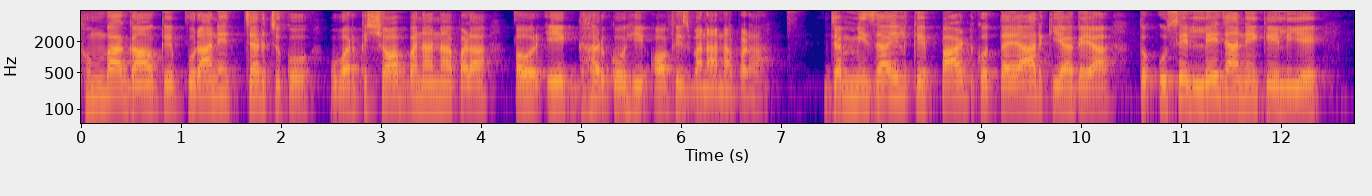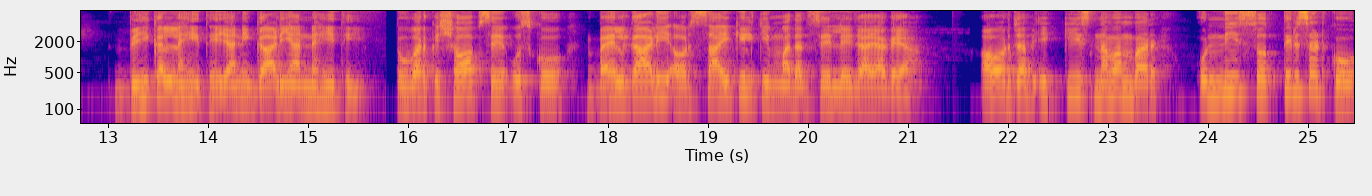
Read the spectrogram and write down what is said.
थुम्बा गाँव के पुराने चर्च को वर्कशॉप बनाना पड़ा और एक घर को ही ऑफ़िस बनाना पड़ा। जब मिज़ाइल के पार्ट को तैयार किया गया तो उसे ले जाने के लिए व्हीकल नहीं थे, यानी गाड़ियाँ नहीं थी। तो वर्कशॉप से उसको बैलगाड़ी और साइकिल की मदद से ले जाया गया। और जब 21 नवंबर उन्नीस को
